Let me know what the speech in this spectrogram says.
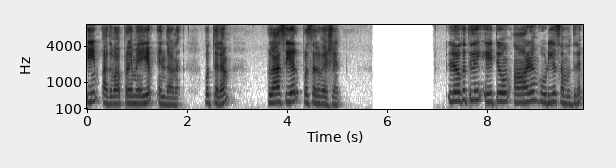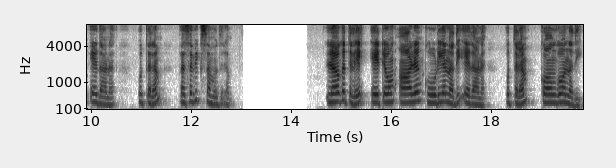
തീം അഥവാ പ്രമേയം എന്താണ്? ഉത്തരം ഗ്ലാസിയർ പ്രിസർവേഷൻ. ലോകത്തിലെ ഏറ്റവും ആഴം കൂടിയ സമുദ്രം ഏതാണ്? ഉത്തരം പസഫിക് സമുദ്രം. ലോകത്തിലെ ഏറ്റവും ആഴം കൂടിയ നദി ഏതാണ്? ഉത്തരം കോങ്കോ നദി.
